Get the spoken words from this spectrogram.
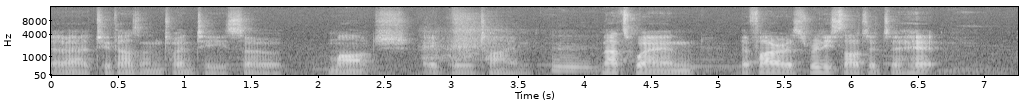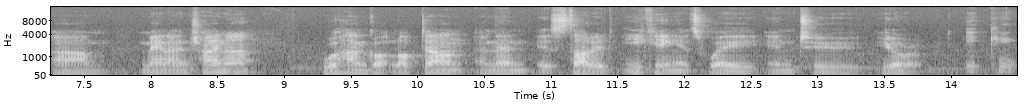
uh, 2020. So March, April time. Mm. That's when the virus really started to hit um, mainland China. Wuhan got locked down, and then it started eking its way into Europe, Eking，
